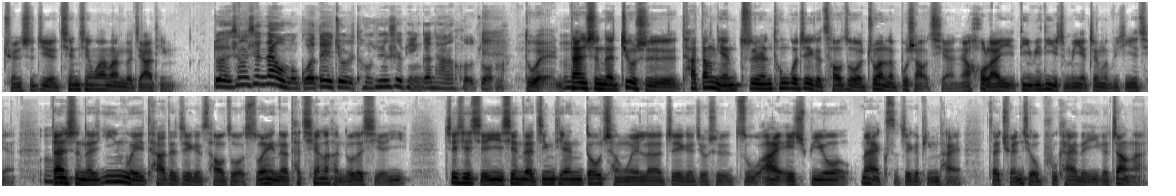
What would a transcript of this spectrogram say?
全世界千千万万个家庭。对，像现在我们国内就是腾讯视频跟他的合作嘛。对，但是呢，就是他当年虽然通过这个操作赚了不少钱，然后后来以 DVD 什么也挣了一些钱，但是呢，因为他的这个操作，所以呢，他签了很多的协议，这些协议现在今天都成为了这个就是阻碍 HBO Max 这个平台在全球铺开的一个障碍。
